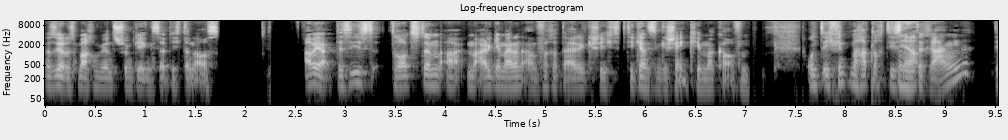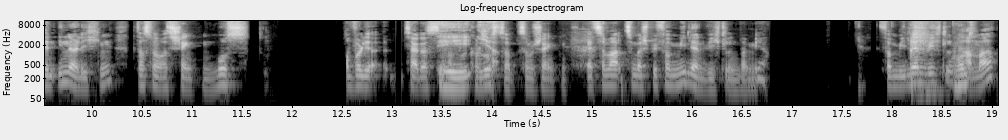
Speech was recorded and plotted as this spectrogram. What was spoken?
Also ja, das machen wir uns schon gegenseitig dann aus. Aber ja, das ist trotzdem äh, im Allgemeinen einfach eine teure Geschichte, die ganzen Geschenke immer kaufen. Und ich finde, man hat auch diesen Ja. Drang, den innerlichen, dass man was schenken muss. Obwohl ihr Zeit, dass Äh, keine ja. Lust habt zum Schenken. Jetzt haben wir zum Beispiel Familienwichteln bei mir. Familienwichteln Und? haben wir.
